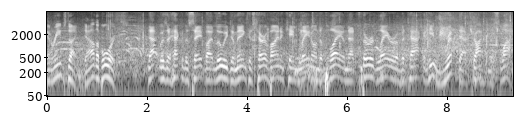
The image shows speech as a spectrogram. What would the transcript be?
And Riemsdyk down the boards. That was a heck of a save by Louis Domingue because Teravainen came late on the play in that third layer of attack and he ripped that shot from the slot.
